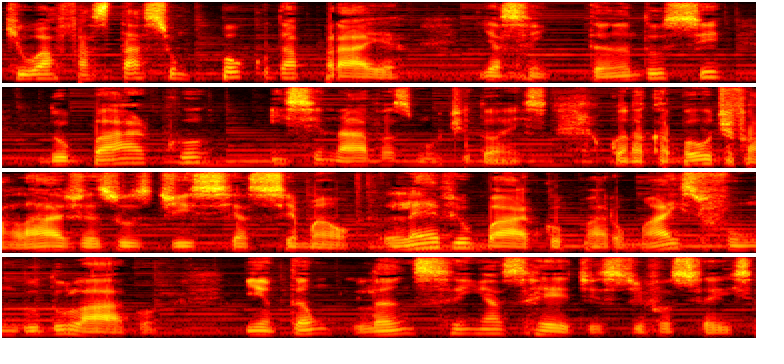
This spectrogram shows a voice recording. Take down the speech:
que o afastasse um pouco da praia e, assentando-se do barco, ensinava as multidões. Quando acabou de falar, Jesus disse a Simão: Leve o barco para o mais fundo do lago e então lancem as redes de vocês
